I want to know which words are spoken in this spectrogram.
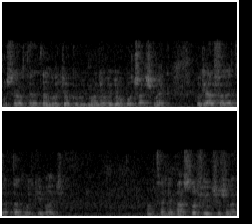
most elteltem, hogy akkor úgy mondja, hogy jó, bocsáss meg, hogy elfelejtettem, hogy ki vagy. Hát pásztor fiúk sose nem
